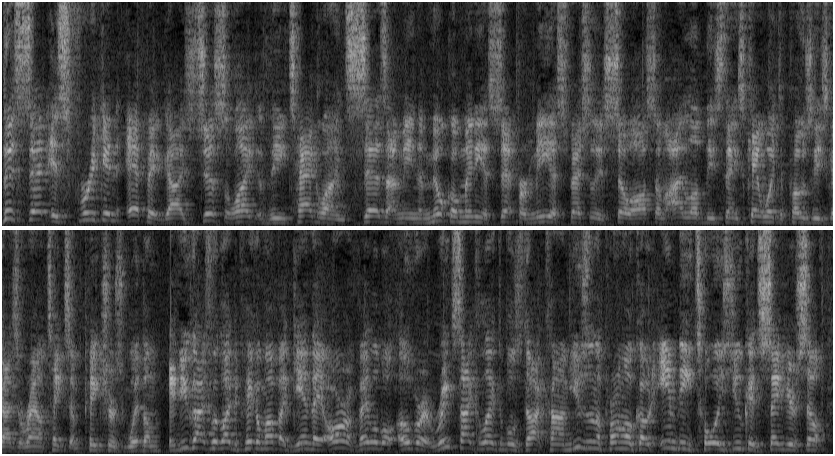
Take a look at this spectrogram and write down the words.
This set is freaking epic, guys, just like the tagline says. I mean, the Milk-O-Mania set for me especially is so awesome. I love these things. Can't wait to pose these guys around, take some pictures with them. If you guys would like to pick them up, again, they are available over at ringsidecollectibles.com. Using the promo code MDTOYS, you can save yourself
